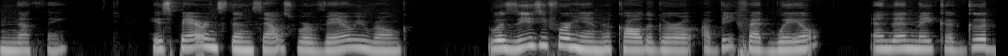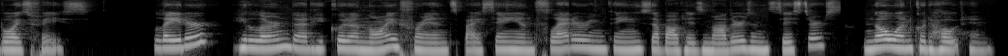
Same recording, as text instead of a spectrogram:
nothing. His parents themselves were very wrong. It was easy for him to call the girl a big fat whale and then make a good boy's face. Later, he learned that he could annoy friends by saying unflattering things about his mothers and sisters. No one could hold him.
